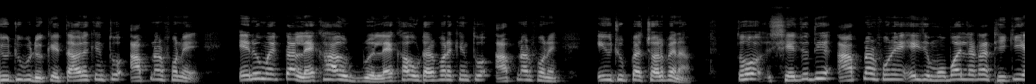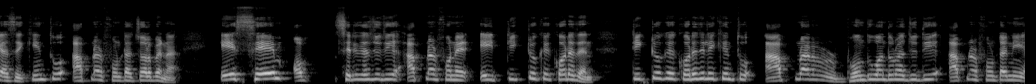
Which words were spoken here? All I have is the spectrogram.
ইউটিউবে ঢুকে, তাহলে কিন্তু আপনার ফোনে এরম একটা লেখা উঠবে। লেখা উঠার পরে কিন্তু আপনার ফোনে ইউটিউবটা চলবে না। তো সে যদি আপনার ফোনে এই যে মোবাইল ডাটা ঠিকই আছে, কিন্তু আপনার ফোনটা চলবে না। এই সেম সেটিংটা যদি আপনার ফোনের এই টিকটকে করে দেন, টিকটকে করে দিলে কিন্তু আপনার বন্ধু বান্ধবরা যদি আপনার ফোনটা নিয়ে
